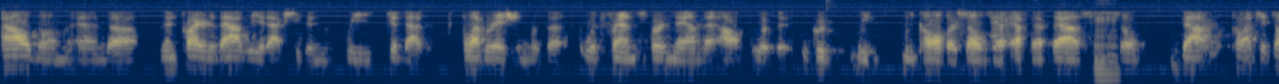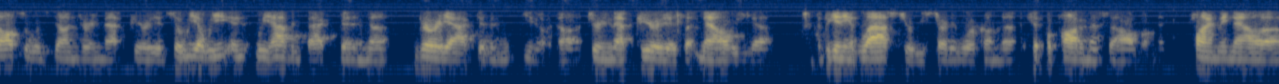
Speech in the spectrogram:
album. And, uh, then prior to that, we had actually been, we did that collaboration with the with Franz Ferdinand, the, with the group we we called ourselves FFS. Mm-hmm. So that project also was done during that period. So yeah, we we have in fact been uh, very active in you know uh, during that period. But now we uh, at the beginning of last year we started work on the Hippopotamus album. And finally now uh,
